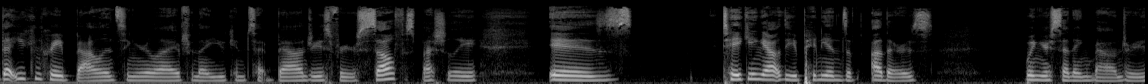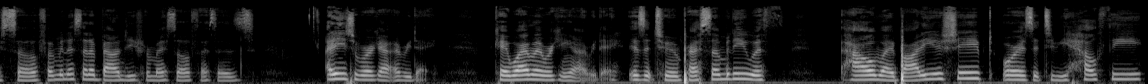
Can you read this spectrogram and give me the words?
that you can create balance in your life and that you can set boundaries for yourself especially is taking out the opinions of others when you're setting boundaries. So if I'm going to set a boundary for myself that says, I need to work out every day. Okay, why am I working out every day? Is it to impress somebody with how my body is shaped, or is it to be healthy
